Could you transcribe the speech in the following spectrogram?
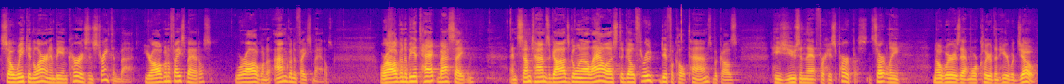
so we can learn and be encouraged and strengthened by it. You're all going to face battles. We're all going to, I'm going to face battles. We're all going to be attacked by Satan. And sometimes God's going to allow us to go through difficult times because He's using that for His purpose. And certainly, nowhere is that more clear than here with Job.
